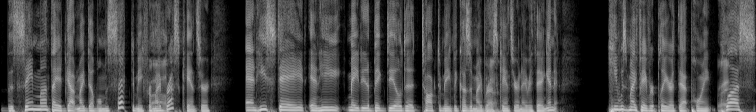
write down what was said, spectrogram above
the same month I had gotten my double mastectomy for my breast cancer. And he stayed and he made it a big deal to talk to me because of my breast cancer and everything. And he was my favorite player at that point. Right. Plus,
